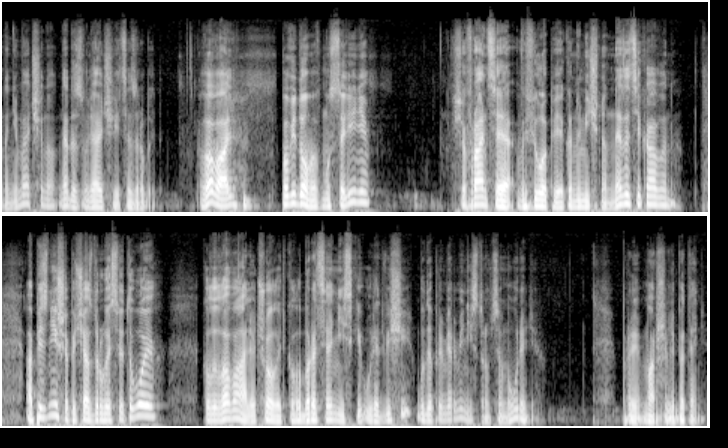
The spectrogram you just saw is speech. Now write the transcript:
на Німеччину, не дозволяючи їй це зробити. Лаваль повідомив Муссоліні, що Франція в Ефіопії економічно не зацікавлена. А пізніше, під час Другої світової, коли Лаваль очолить колабораціоністський уряд Віші, буде прем'єр-міністром в цьому уряді при маршалі Петені,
